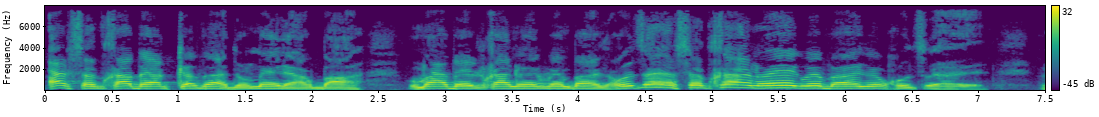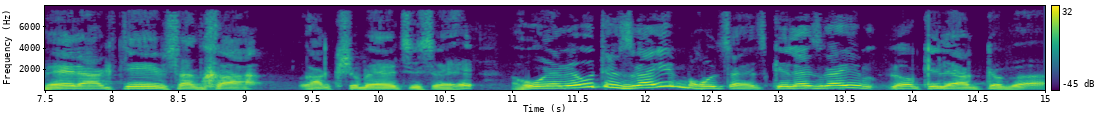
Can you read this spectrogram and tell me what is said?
אף שדך בהרכבה, דומה לארבעה. ומה בהמתך נוהג בהם בארץ חוץ לארץ? שדך נוהג בהם בארץ ובחוץ לארץ. ואלה הכתיב שדך, רק שבארץ ישראל, אמרו למיעוט זרעים בחוץ לארץ, כלי זרעים, לא כלי הרכבה.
